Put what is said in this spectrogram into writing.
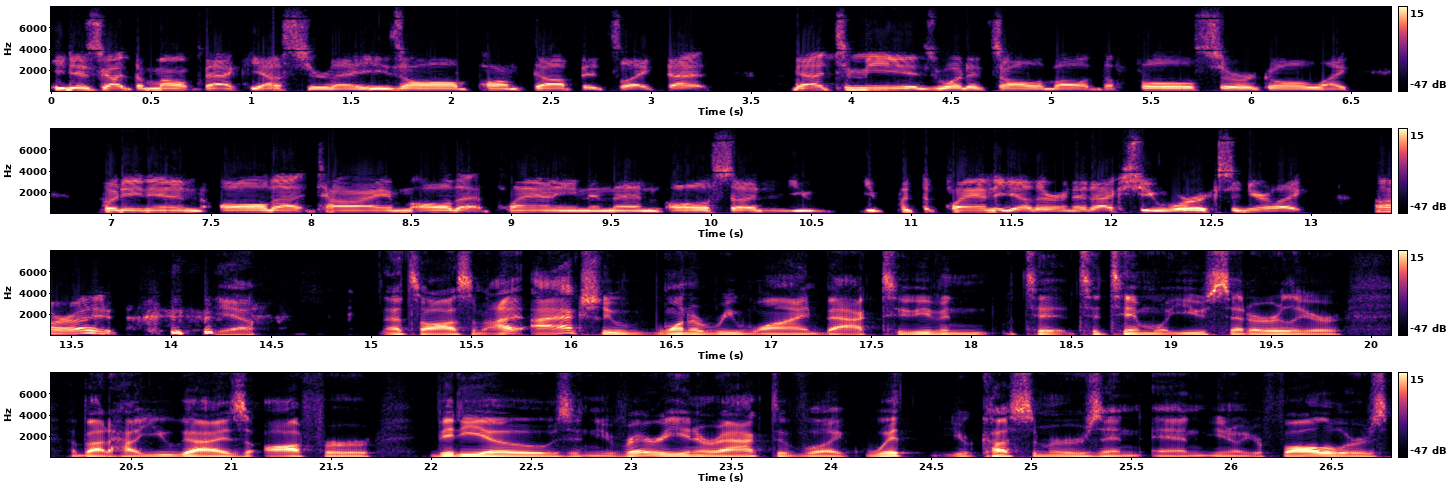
he just got the mount back yesterday. He's all pumped up. It's like that. That to me is what it's all about. The full circle, like putting in all that time, all that planning, and then all of a sudden you you put the plan together and it actually works, and you're like, all right. yeah. That's awesome. I, I actually want to rewind back to even to, to Tim, what you said earlier about how you guys offer videos and you're very interactive, like with your customers and, and, you know, your followers.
